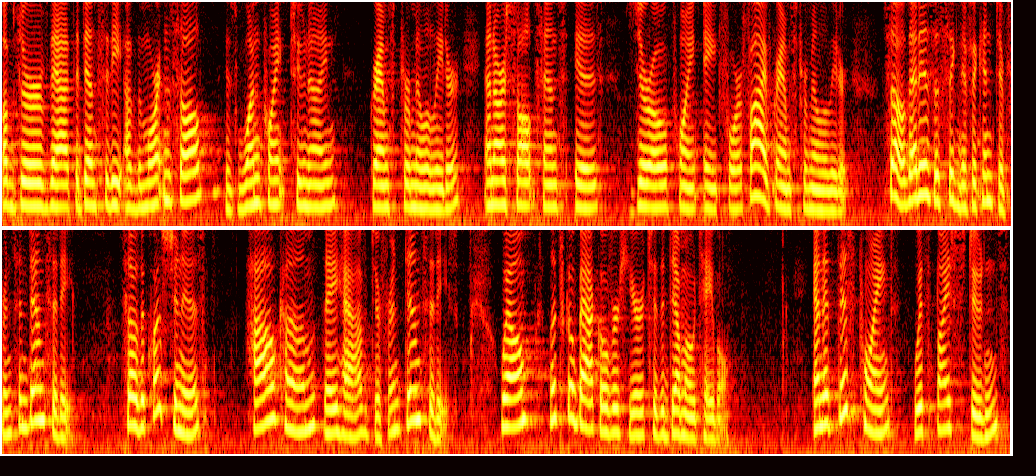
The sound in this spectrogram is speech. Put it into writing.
observed that the density of the Morton salt is 1.29 grams per milliliter, and our salt sense is 0.845 grams per milliliter. So that is a significant difference in density. So the question is, how come they have different densities? Well, let's go back over here to the demo table. And at this point, with my students,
